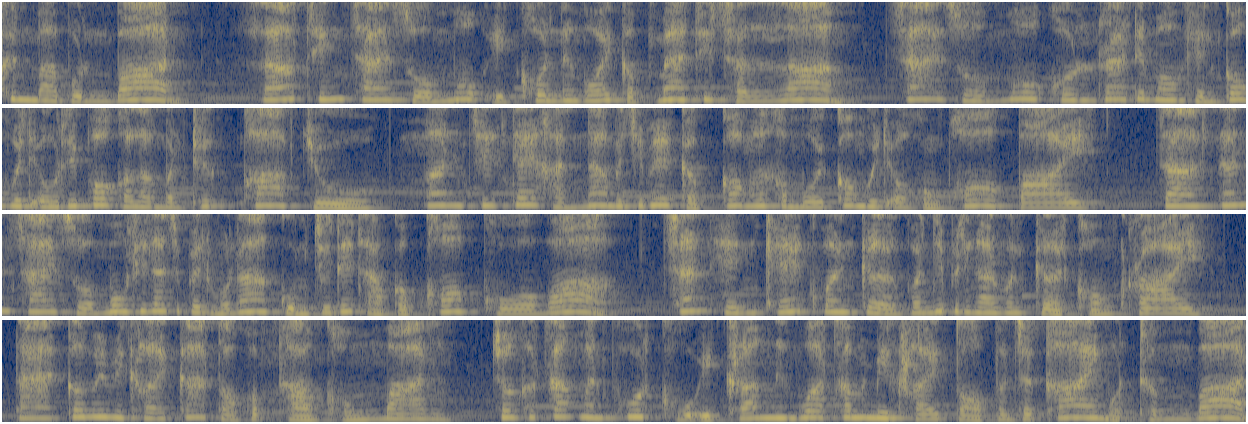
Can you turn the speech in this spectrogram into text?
ขึ้นมาบนบ้าน แล้วทิ้งชายสวมโม่งอีกคนหนึ่งไว้กับแม่ที่ชั้นล่าง ชายสวมโม่งคนแรกได้มองเห็นกล้องวิดีโอที่พ่อกำลังบันทึกภาพอยู่ มันจึงได้หันหน้ามายิ้มให้กับกล้องและขโมยกล้องวิดีโอของพ่อไป จากนั้นชายสวมโม่งที่น่าจะเป็นหัวหน้ากลุ่มจึงได้ถามกับครอบครัวว่า ฉันเห็นเค้กวันเกิดวันนี้เป็นงานวันเกิดของใคร แต่ก็ไม่มีใครกล้าตอบคำถามของมัน จนกระทั่งมันพูดขู่อีกครั้งหนึ่งว่าถ้าไม่มีใครตอบมันจะฆ่าให้หมดทั้งบ้าน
